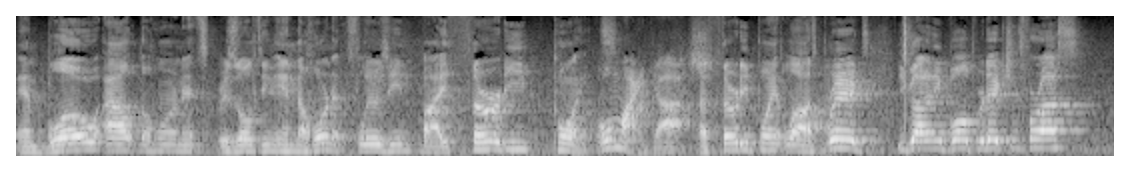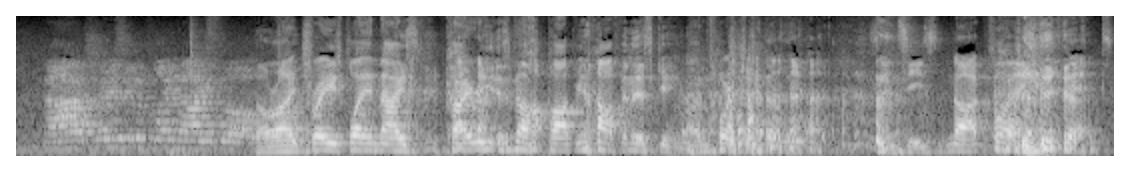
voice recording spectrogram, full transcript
and blow out the Hornets, resulting in the Hornets losing by 30 points. Oh my gosh. A 30 point loss. Briggs, you got any bold predictions for us? Nah, Trae's going to play nice, though. All right, Trae's playing nice. Kyrie is not popping off in this game, unfortunately. Since he's not playing it.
